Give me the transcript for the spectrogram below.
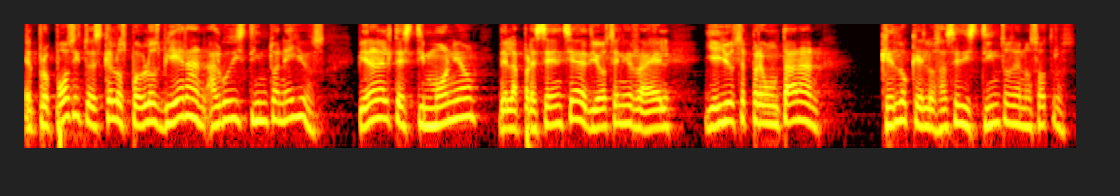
El propósito es que los pueblos vieran algo distinto en ellos, vieran el testimonio de la presencia de Dios en Israel y ellos se preguntaran, ¿qué es lo que los hace distintos de nosotros?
